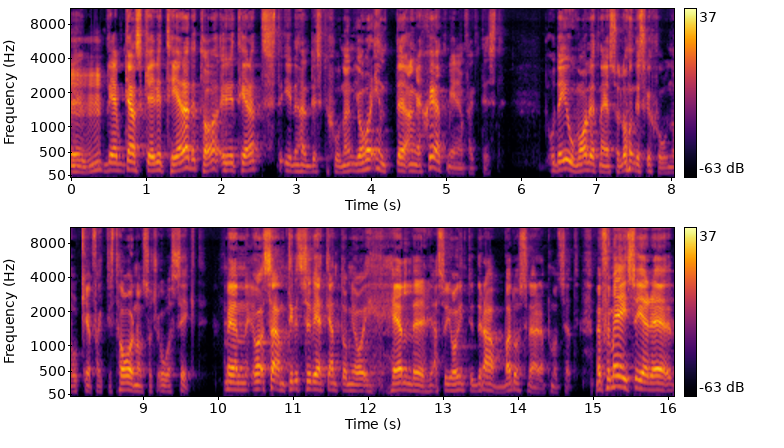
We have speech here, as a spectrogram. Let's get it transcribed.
Eh, Mhm. Blev ganska irriterad ett tag, irriterat i den här diskussionen. Jag har inte engagerat mig i den faktiskt. Och det är ovanligt när det är så lång diskussion och jag faktiskt har någon sorts åsikt. Men ja, samtidigt så vet jag inte om jag heller, alltså jag är inte drabbad och sådär på något sätt. Men för mig så är det,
